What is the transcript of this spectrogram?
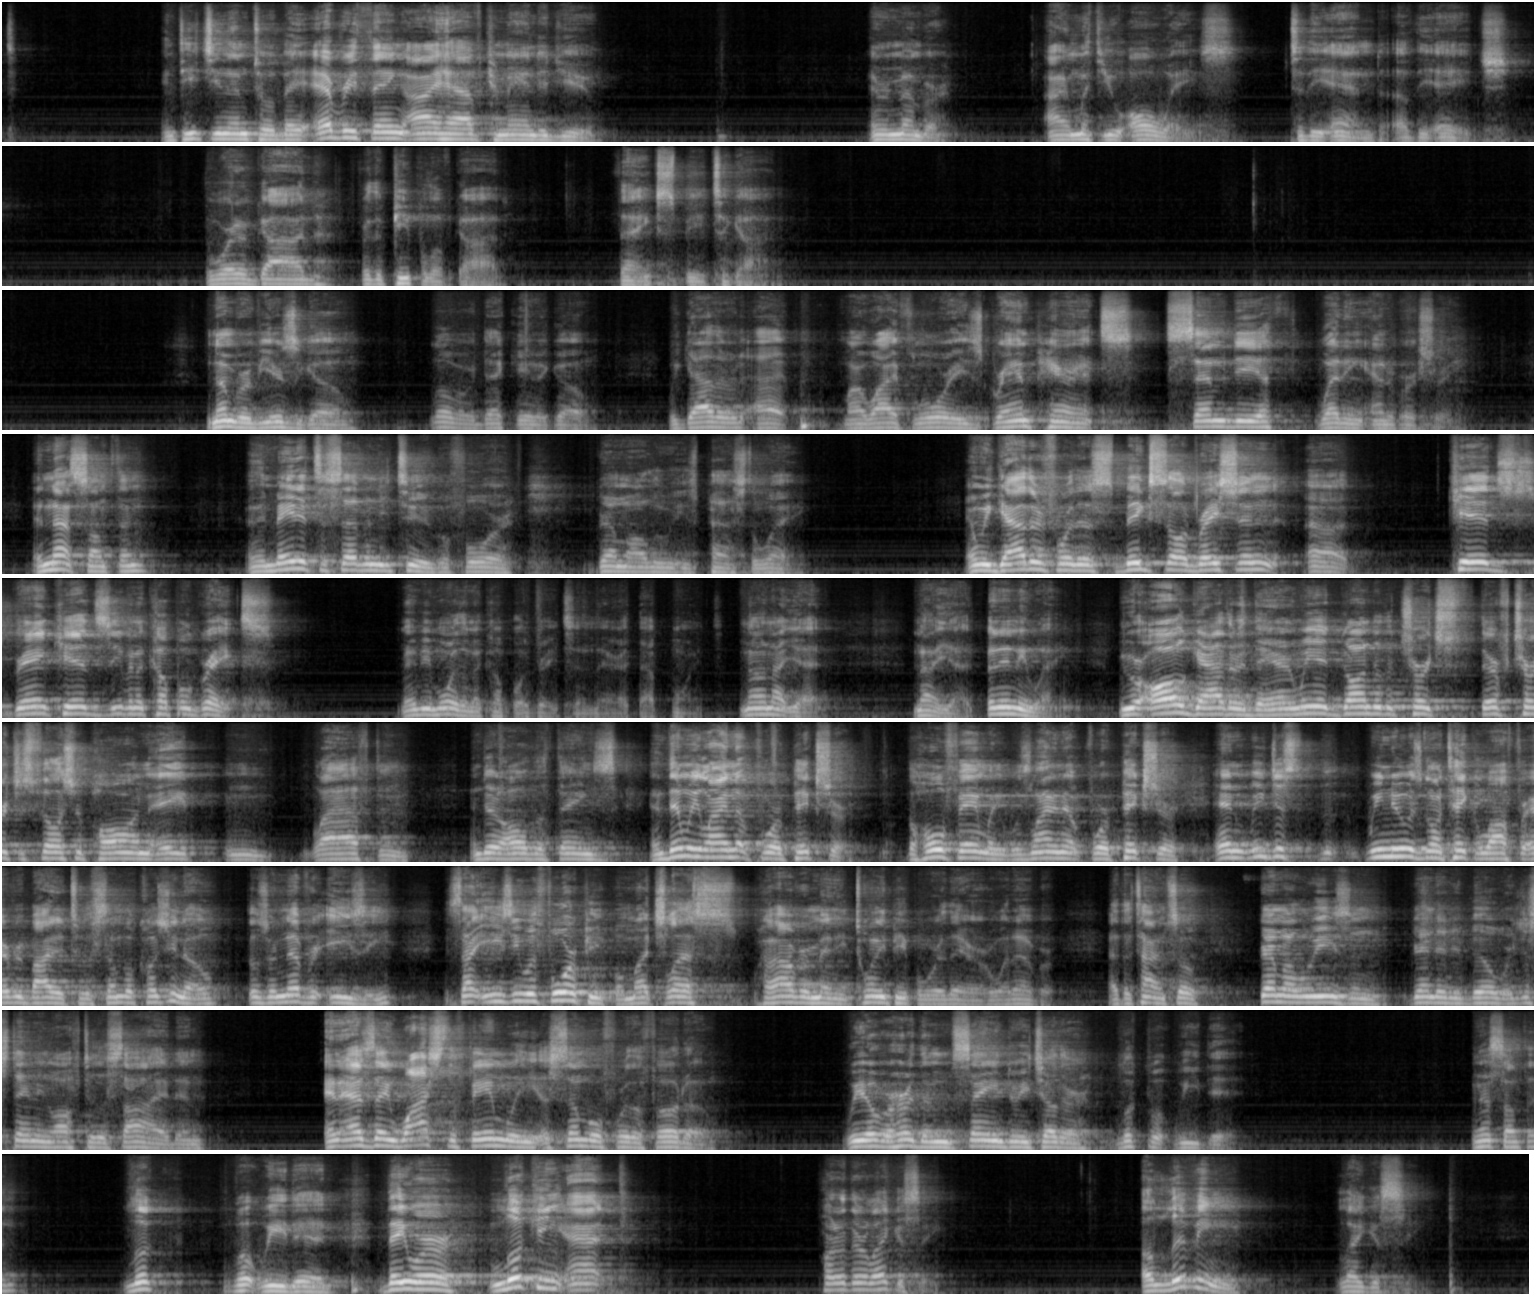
and teaching them to obey everything I have commanded you. And remember, I am with you always to the end of the age. The Word of God for the people of God. Thanks be to God. A number of years ago, a little over a decade ago, we gathered at my wife Lori's grandparents' 70th wedding anniversary. Isn't that something? And they made it to 72 before Grandma Louise passed away. And we gathered for this big celebration uh, kids, grandkids, even a couple greats. Maybe more than a couple of greats in there at that point. No, not yet. Not yet. But anyway, we were all gathered there, and we had gone to the church, their church's fellowship hall, and ate and laughed and, and did all the things. And then we lined up for a picture. The whole family was lining up for a picture. And we just, we knew it was going to take a while for everybody to assemble because, you know, those are never easy. It's not easy with four people, much less however many, 20 people were there or whatever at the time. So Grandma Louise and Granddaddy Bill were just standing off to the side. And and as they watched the family assemble for the photo, we overheard them saying to each other, Look what we did. Isn't that something? Look what we did. They were looking at part of their legacy, a living legacy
